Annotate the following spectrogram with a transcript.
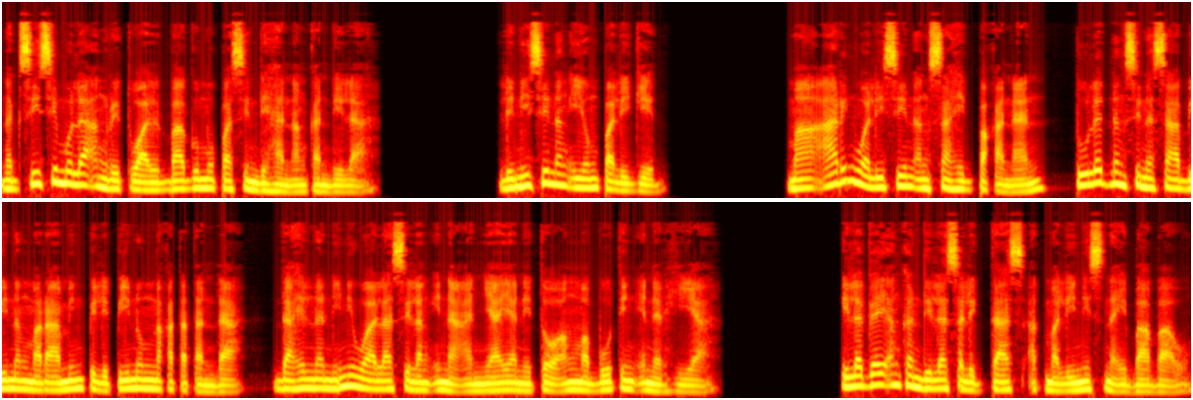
Nagsisimula ang ritual bago mo pasindihan ang kandila. Linisin ang iyong paligid. Maaaring walisin ang sahig pakanan, tulad ng sinasabi ng maraming Pilipinong nakatatanda, dahil naniniwala silang inaanyaya nito ang mabuting enerhiya. Ilagay ang kandila sa ligtas at malinis na ibabaw.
